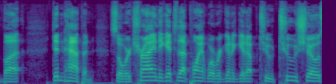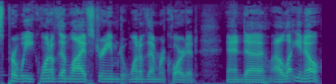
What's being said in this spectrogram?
but didn't happen. So we're trying to get to that point where we're going to get up to two shows per week, one of them live streamed, one of them recorded. And uh, I'll let you know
